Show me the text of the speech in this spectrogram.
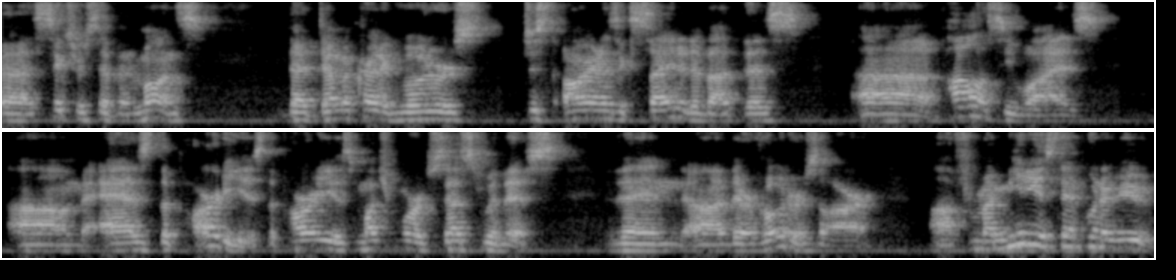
uh, six or seven months that Democratic voters just aren't as excited about this uh, policy wise um, as the party is. The party is much more obsessed with this than uh, their voters are. Uh, from a media standpoint of view,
